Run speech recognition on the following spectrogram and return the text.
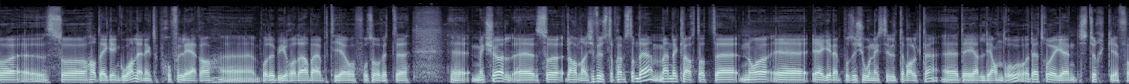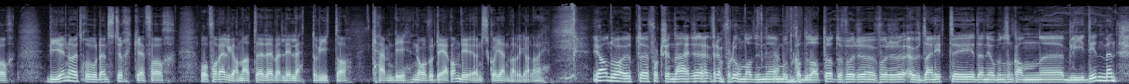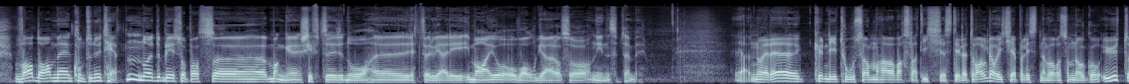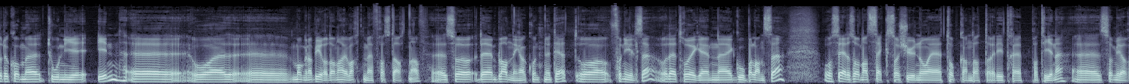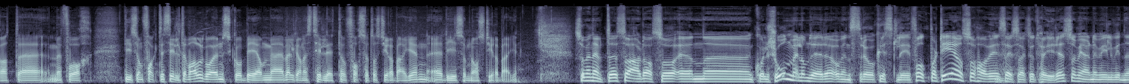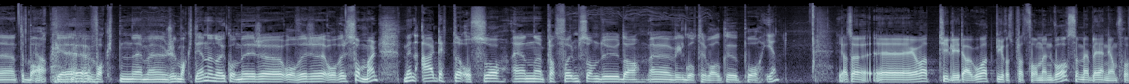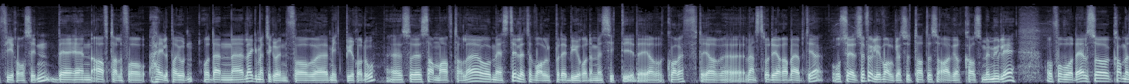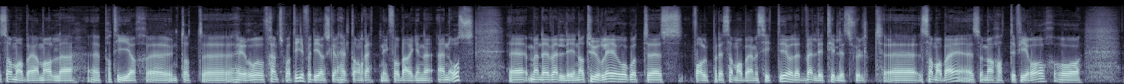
så, hadde jeg en god anledning til å profilere eh, både byrådet, Arbeiderpartiet og for så vidt eh, meg selv. Eh, så det handler ikke først og fremst om det, men det er klart at eh, nå er jeg i den posisjonen jeg stiller til valg til. Eh, det gjelder de andre òg, og det tror jeg er en styrke for byen. Og jeg tror det er en styrke for, og for velgerne at det er veldig lett å vite hvem de nå vurderer om de ønsker å gjenvelge eller ei. Ja, Du har jo et fortrinn der fremfor noen av dine motkandidater, at du får, får øvd deg litt i den jobben som kan bli din. Men hva da med kontinuiteten, når det blir såpass mange skifter nå rett før vi er i mai og valget er altså 9.9? Ja, nå er det kun de to som har varsla at de ikke stiller til valg, og ikke er på listene våre som nå går ut. og Det kommer to nye inn. Eh, og eh, Mange av byrådene har jo vært med fra starten av. Eh, så Det er en blanding av kontinuitet og fornyelse, og det tror jeg er en god balanse. Og så er det sånn at Seks av sju nå er toppkandidater i de tre partiene, som gjør at vi får de som faktisk stiller til valg og ønsker å be om velgernes tillit til å fortsette å styre Bergen, er de som nå styrer Bergen. Som jeg nevnte, så er det altså en koalisjon mellom dere og Venstre og Kristelig Folkeparti. Og så har vi selvsagt et Høyre som gjerne vil vinne tilbake ja. vakten, unnskyld, makten igjen når vi kommer eh, over, over, sommeren. Men er dette også en plattform som du da eh, vil gå til valg på igjen? Ja, altså, eh, jeg har vært tydelig i dag også at Byrådsplattformen vår som vi ble enige om for fire år siden, det er en avtale for hele perioden. og Den eh, legger vi til grunn for eh, mitt byråd òg. Så det er samme avtale. og Vi stiller til valg på det byrådet vi sitter i. Det gjør KrF, det gjør Venstre og det gjør Arbeiderpartiet. Og Så er det selvfølgelig valgresultatet som avgjør hva som er mulig. Og For vår del så kan vi samarbeide med alle partier, unntatt Høyre og Fremskrittspartiet, for de ønsker en helt annen retning for Bergen enn oss. Men det er veldig naturlig å gå til valg på det samarbeidet vi sitter i, og det er et veldig tillitsfullt samarbeid som vi har hatt i fire år. og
